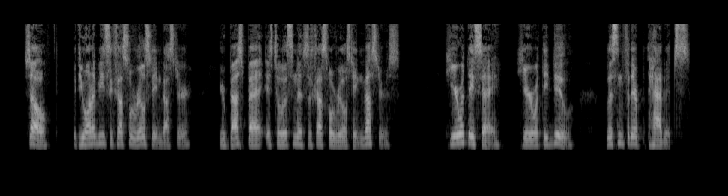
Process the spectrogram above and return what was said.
So, if you want to be a successful real estate investor, your best bet is to listen to successful real estate investors. Hear what they say, hear what they do, listen for their habits.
